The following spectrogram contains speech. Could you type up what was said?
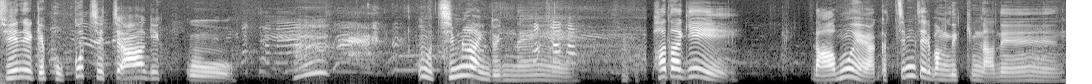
뒤에는 이렇게 벚꽃이 쫙 있고, 어머, 짚 라인도 있네. 바닥이 나무예요. 약간 찜질방 느낌 나는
